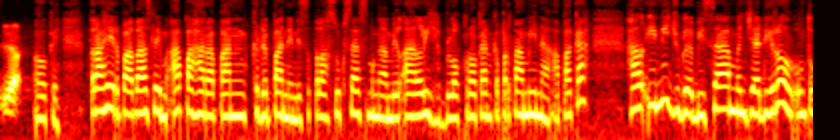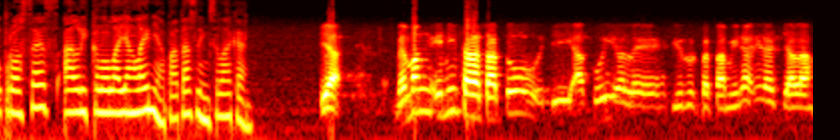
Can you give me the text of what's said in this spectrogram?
Ya. Oke. Terakhir Pak Taslim, apa harapan ke depan ini setelah sukses mengambil alih blok rokan ke Pertamina? Apakah hal ini juga bisa menjadi role untuk proses alih kelola yang lainnya? Pak Taslim, silakan. Ya. Memang ini salah satu diakui oleh Dirut Pertamina ini adalah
